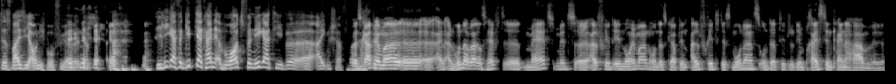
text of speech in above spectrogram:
das weiß ich auch nicht wofür. Die Liga vergibt ja keine Awards für negative äh, Eigenschaften. Es gab ja mal äh, ein, ein, wunderbares Heft, äh, Mad, mit äh, Alfred E. Neumann und es gab den Alfred des Monats Untertitel, den Preis, den keiner haben will.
